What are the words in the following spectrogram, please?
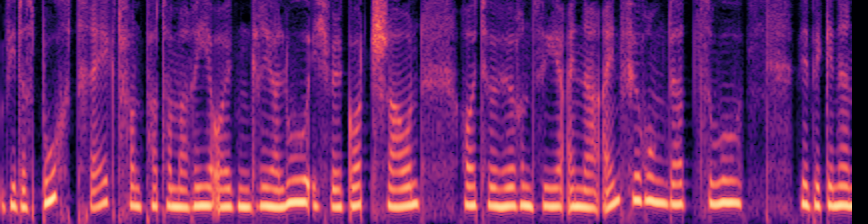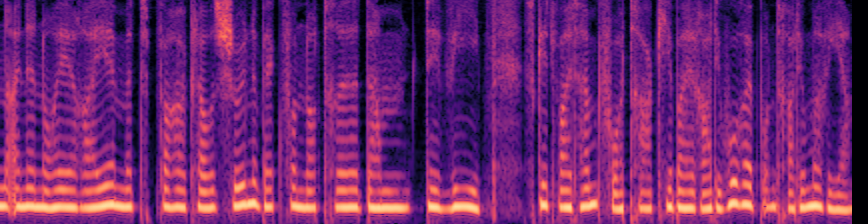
wie das Buch trägt von Pater Marie Eugen Grialou. Ich will Gott schauen. Heute hören Sie eine Einführung dazu. Wir beginnen eine neue Reihe mit Pfarrer Klaus Schönebeck von Notre Dame de Vie. Es geht weiter im Vortrag hier bei Radio Horeb und Radio Maria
